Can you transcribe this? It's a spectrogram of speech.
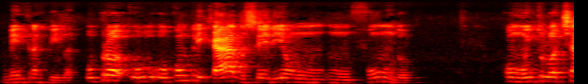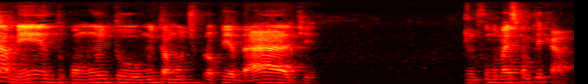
bem tranquila. O, pro, o, o complicado seria um, um, fundo com muito loteamento, com muito, muita multipropriedade, um fundo mais complicado.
